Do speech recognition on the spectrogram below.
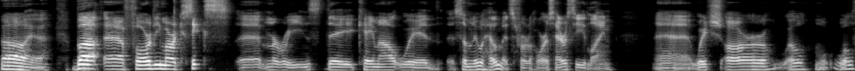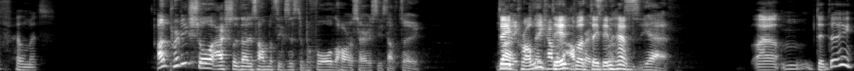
Oh yeah, but uh, for the Mark Six uh, Marines, they came out with some new helmets for the Horus Heresy line, uh, which are well wolf helmets. I'm pretty sure actually those helmets existed before the Horus Heresy stuff too. They probably come with did, but they didn't have- Yeah, Uh, mm, did they?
